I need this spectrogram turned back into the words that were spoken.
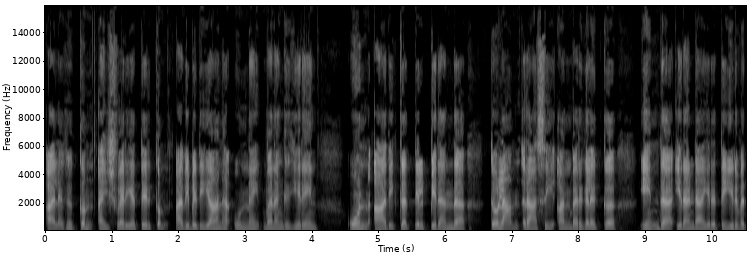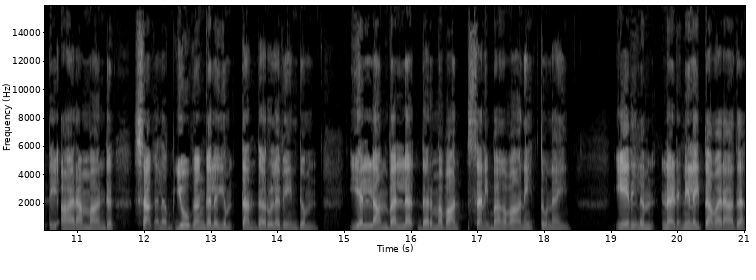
அழகுக்கும் ஐஸ்வர்யத்திற்கும் அதிபதியான உன்னை வணங்குகிறேன். உன் ஆதிக்கத்தில் பிறந்த துலாம் ராசி அன்பர்களுக்கு இந்த இரண்டாயிரத்தி இருபத்தி ஆறாம் ஆண்டு சகல யோகங்களையும் தந்தருள வேண்டும். எல்லாம் வல்ல தர்மவான் சனி பகவானே துணை. எதிலும் நடுநிலை தவறாத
